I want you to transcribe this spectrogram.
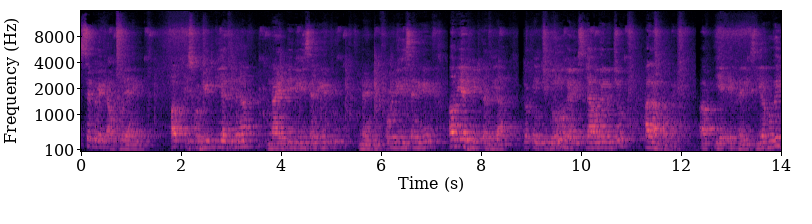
सेपरेट आउट हो जाएँगे। अब इसको हीट किया कितना? 90 degree centigrade to 94 degree centigrade अब यह हीट कर दिया। तो इनकी दोनों हेलिक्स क्या हो गई बच्चों? अलग हो गई। अब ये एक हेलिक्स ये हो गई।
